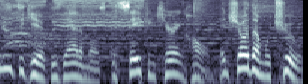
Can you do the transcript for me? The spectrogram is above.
need to give these animals a safe and caring home and show them what true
